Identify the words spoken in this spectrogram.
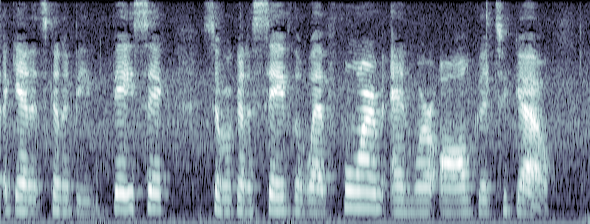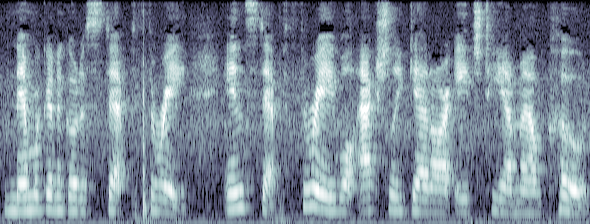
Again, it's going to be basic, so we're going to save the web form, and we're all good to go. And then we're going to go to step three. In step three, we'll actually get our HTML code.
